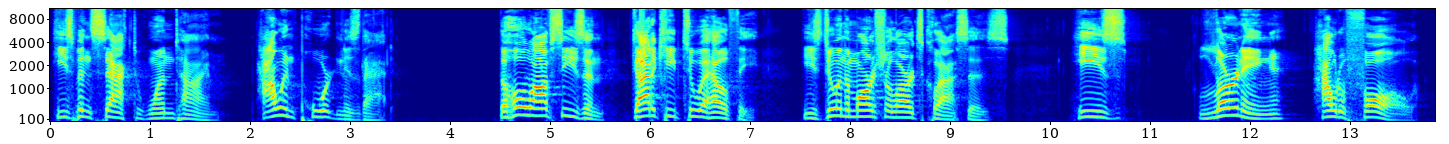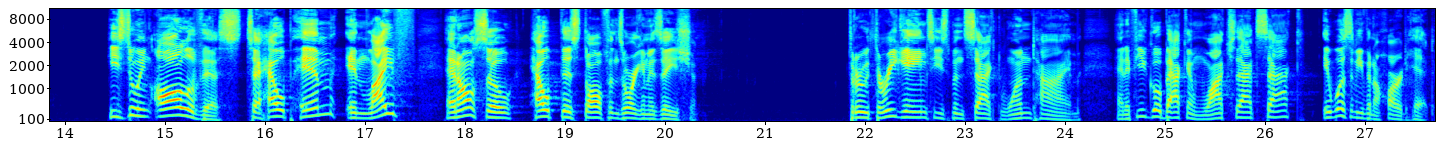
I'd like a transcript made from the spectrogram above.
He's been sacked one time. How important is that? The whole offseason, got to keep Tua healthy. He's doing the martial arts classes. He's learning how to fall. He's doing all of this to help him in life and also help this Dolphins organization. Through three games, he's been sacked one time. And if you go back and watch that sack, it wasn't even a hard hit.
